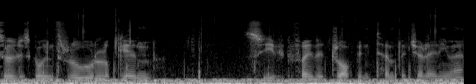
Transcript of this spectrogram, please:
So just going through, looking, see if you can find a drop in temperature anywhere.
